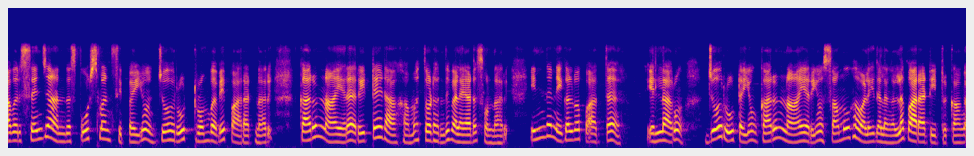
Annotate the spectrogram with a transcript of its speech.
அவர் செஞ்ச அந்த ஸ்போர்ட்ஸ்மேன்ஷிப்பையும் ஜோ ரூட் ரொம்பவே பாராட்டினார். கருண் நாயரை ரிட்டையர்ட் ஆகாமல் தொடர்ந்து விளையாட சொன்னார். இந்த நிகழ்வை பார்த்த எல்லாரும் ஜோ ரூட்டையும் கருண் நாயரையும் சமூக வலைதளங்களில் பாராட்டிட்டு இருக்காங்க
